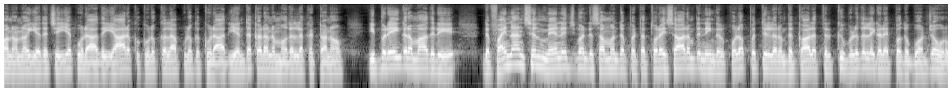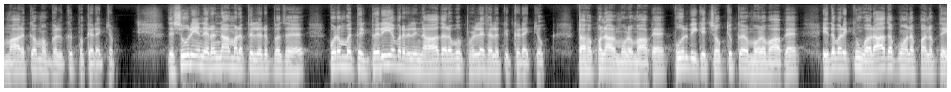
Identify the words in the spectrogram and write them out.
பண்ணணும் எதை செய்யக்கூடாது யாருக்கு கொடுக்கலாம் கொடுக்கக்கூடாது எந்த கடனை முதல்ல கட்டணும் இப்படிங்கிற மாதிரி இந்த ஃபைனான்சியல் மேனேஜ்மெண்ட் சம்பந்தப்பட்ட துறை சார்ந்து நீங்கள் குழப்பத்தில் இருந்த காலத்திற்கு விடுதலை கிடைப்பது போன்ற ஒரு மார்க்கம் உங்களுக்கு இப்போ கிடைக்கும். இந்த சூரியன் இரண்டாம் இடத்தில் இருப்பது குடும்பத்தில் பெரியவர்களின் ஆதரவு பிள்ளைகளுக்கு கிடைக்கும். தகப்பனார் மூலமாக பூர்வீக சொத்துக்கள் மூலமாக இதுவரைக்கும் வராத போன பணத்தை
